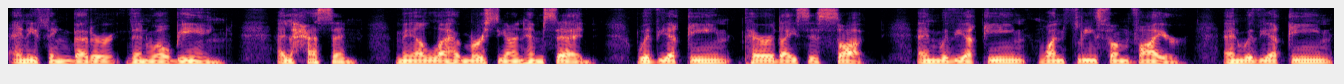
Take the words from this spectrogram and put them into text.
anything better than well being. Al Hasan, may Allah have mercy on him, said, With yaqeen, paradise is sought, and with yaqeen, one flees from fire, and with yaqeen,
